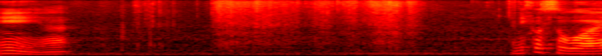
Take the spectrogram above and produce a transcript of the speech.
นี่ฮะ อันนี้ก็สวย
